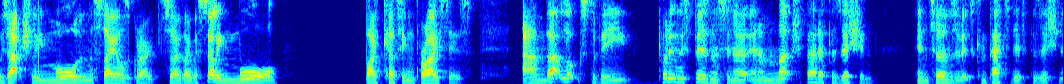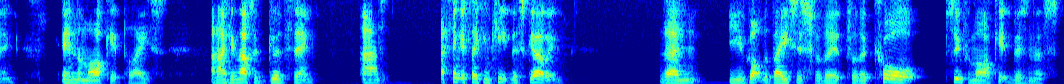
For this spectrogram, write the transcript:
was actually more than the sales growth. So they were selling more by cutting prices. And that looks to be putting this business in a, in a much better position in terms of its competitive positioning in the marketplace. And I think that's a good thing. And I think if they can keep this going, then you've got the basis for the for the core supermarket business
